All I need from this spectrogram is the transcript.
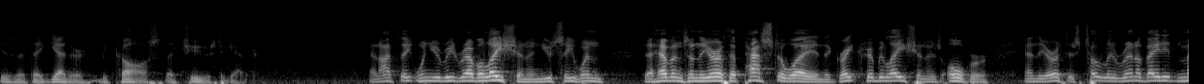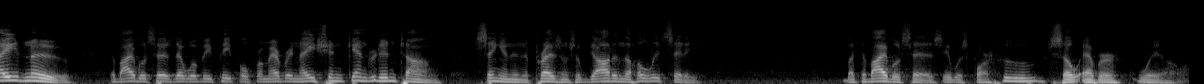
is that they gather because they choose together. And I think when you read Revelation and you see when the heavens and the earth have passed away and the great tribulation is over and the earth is totally renovated made new, the Bible says there will be people from every nation, kindred, and tongue singing in the presence of God in the holy city. But the Bible says it was for whosoever will.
